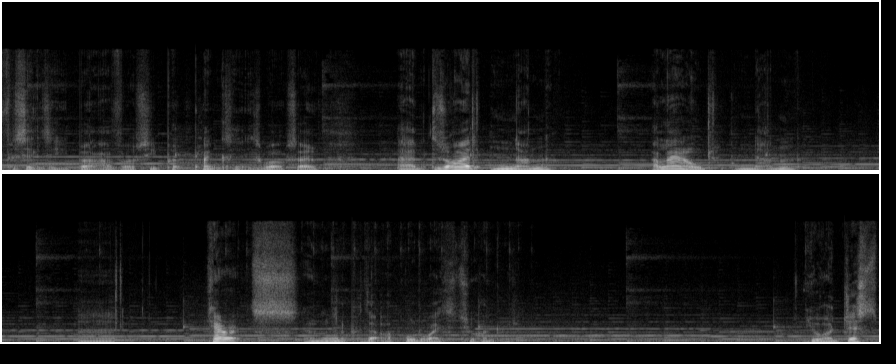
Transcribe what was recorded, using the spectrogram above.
facility, but I've obviously put planks in it as well. So uh, desired none, allowed none, uh, carrots, and we're going to put that up all the way to 200. You are just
